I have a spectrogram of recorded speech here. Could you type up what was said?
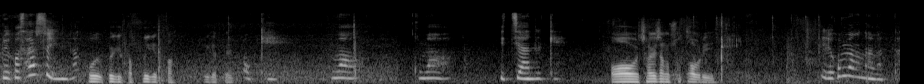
우리 이거 살 수 있나? 보, 보이겠다 보이겠다 보이겠다. 오케이 고마워 고마워 잊지 않을게 어 자기장 좋다 우리. 일곱 명 남았다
